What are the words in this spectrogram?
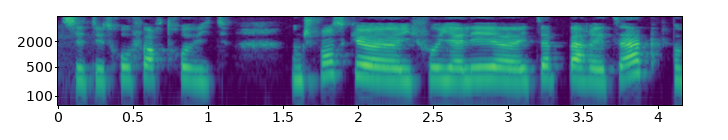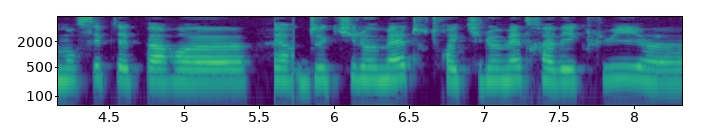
c'était trop fort trop vite. Donc je pense qu'il faut y aller euh, étape par étape. Commencer peut-être par euh, faire 2 km ou 3 km avec lui euh,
